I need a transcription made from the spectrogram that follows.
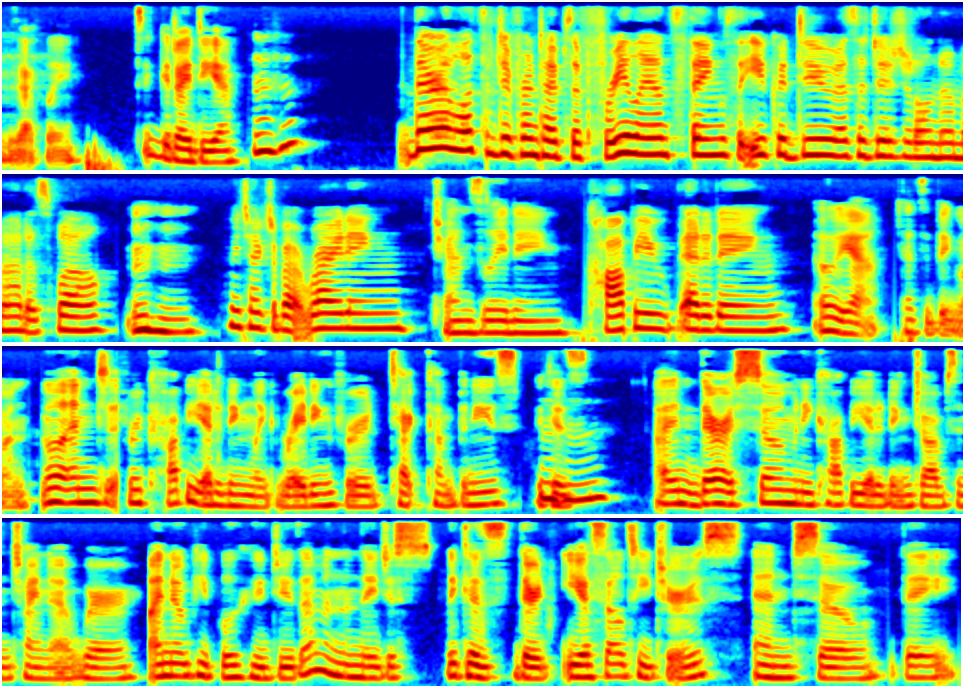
exactly. It's a good idea. Mm-hmm. There are lots of different types of freelance things that you could do as a digital nomad as well. Mhm. We talked about writing, Translating. copy editing. Oh yeah, that's a big one. Well, and for copy editing like writing for tech companies because Mhm. I there are so many copy editing jobs in China where I know people who do them and then they just because they're ESL teachers and so they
